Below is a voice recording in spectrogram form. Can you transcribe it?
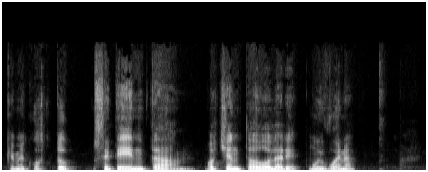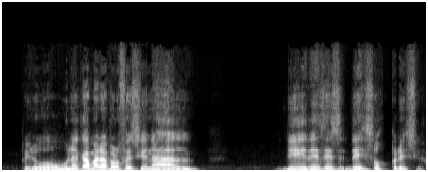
que me costó 70, 80 dólares, muy buena, pero una cámara profesional de, esos precios.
